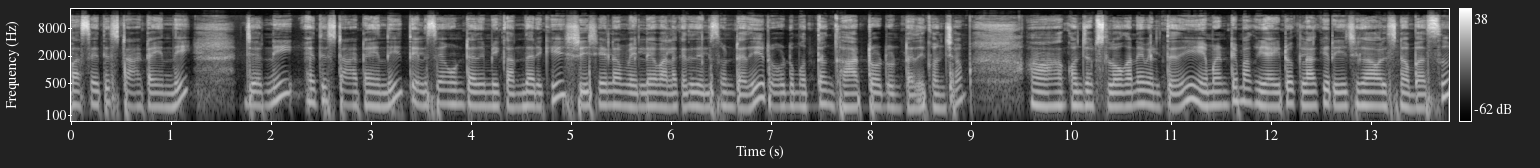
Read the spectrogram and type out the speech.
బస్ అయితే స్టార్ట్ అయింది. జర్నీ అయితే స్టార్ట్ అయింది. తెలిసే ఉంటుంది మీకు అందరికీ శ్రీశైలం వెళ్ళే వాళ్ళకైతే తెలిసి ఉంటుంది. రోడ్డు మొత్తం ఘాట్ రోడ్ ఉంటుంది కొంచెం. కొంచెం స్లోగానే వెళ్తుంది. ఏమంటే మాకు ఎయిట్ ఓ క్లాక్కి రీచ్ కావాల్సిన బస్సు.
